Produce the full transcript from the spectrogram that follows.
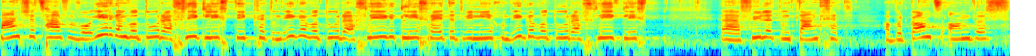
Menschen zu helfen, die irgendwo durch ein bisschen gleich ticken und irgendwo durch ein bisschen gleich reden wie ich und irgendwo durch ein bisschen gleich äh, fühlen und denken. Aber ganz anders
